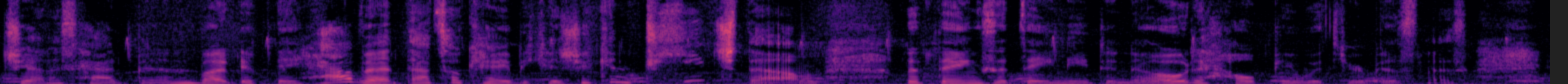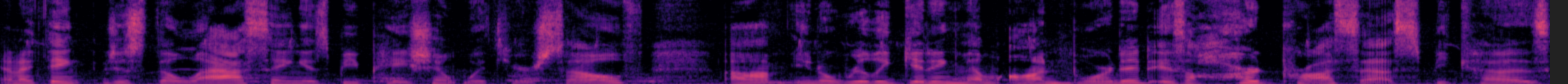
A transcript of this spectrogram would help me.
Janice had been but if they haven't that's okay because you can teach them the things that they need to know to help you with your business. And I think just the last thing is be patient with yourself. Um, you know really getting them onboarded is a hard process because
